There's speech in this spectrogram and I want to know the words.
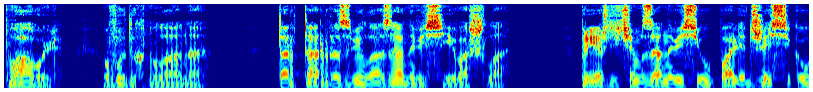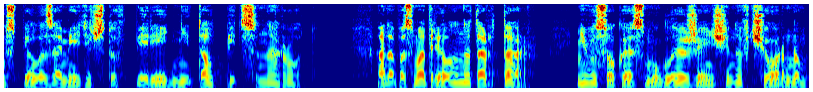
«Пауль!» — выдохнула она. Тартар развела занавеси и вошла. Прежде чем занавеси упали, Джессика успела заметить, что в передней толпится народ. Она посмотрела на Тартар, невысокая смуглая женщина в черном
